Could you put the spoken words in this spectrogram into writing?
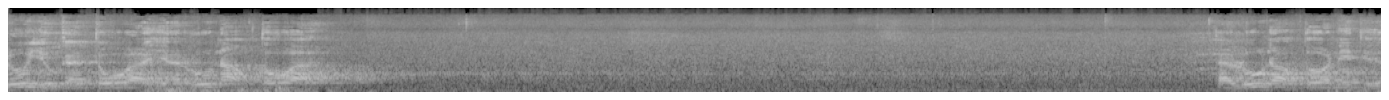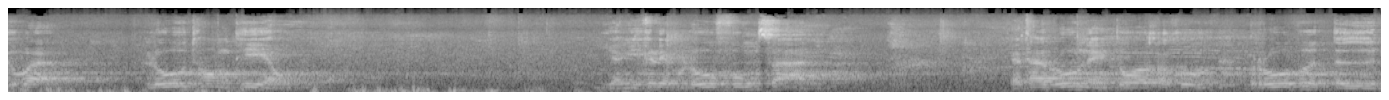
รู้อยู่กับตัว อย่ารู้นอกตัว ถ้ารู้นอกตัวนี่ถือว่า รู้ท่องเที่ยว อย่างนี้เขาเรียกรู้ฟุ้งซ่านแต่ถ้ารู้ในตัวก็คือรู้เพื่อตื่น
